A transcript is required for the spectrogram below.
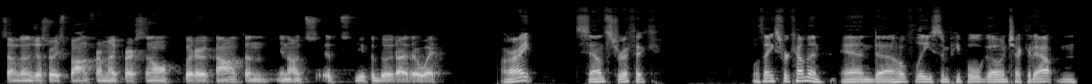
So I'm going to just respond from my personal Twitter account and, you know, it's, it's, you can do it either way. All right. Sounds terrific. Well, thanks for coming and, uh, hopefully some people will go and check it out and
